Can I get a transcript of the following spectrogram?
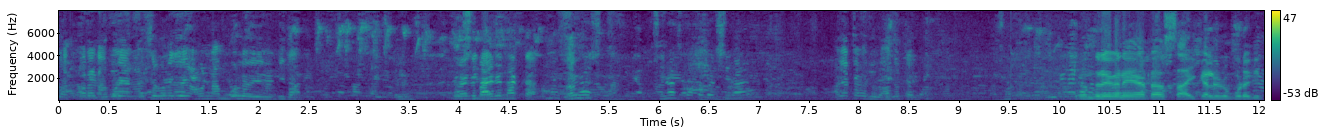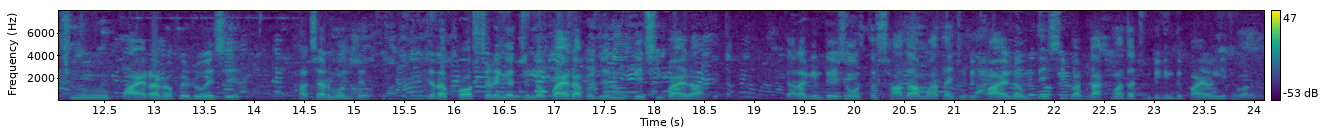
চাঁদপাড়া ঠাকুরের আছে মানে যে আমার নাম বললে বাইরে টাকা হাজার টাকা বন্ধুরা, এখানে একটা সাইকেলের উপরে কিছু পায়রা রয়েছে খাঁচার মধ্যে। যারা ফস্টারিং এর জন্য পায়রা খোঁজেন, দেশি পায়রা, তারা কিন্তু এই সমস্ত সাদা মাথায় ছুটি পায়লম, দেশি বা টাক মাথা ছুটি কিন্তু পায়রা নিতে পারবে।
